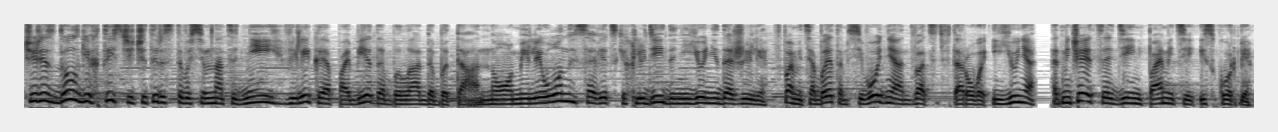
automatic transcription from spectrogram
Через долгих 1418 дней Великая Победа была добыта, но миллионы советских людей до нее не дожили. В память об этом сегодня, 22 июня, отмечается День памяти и скорби.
